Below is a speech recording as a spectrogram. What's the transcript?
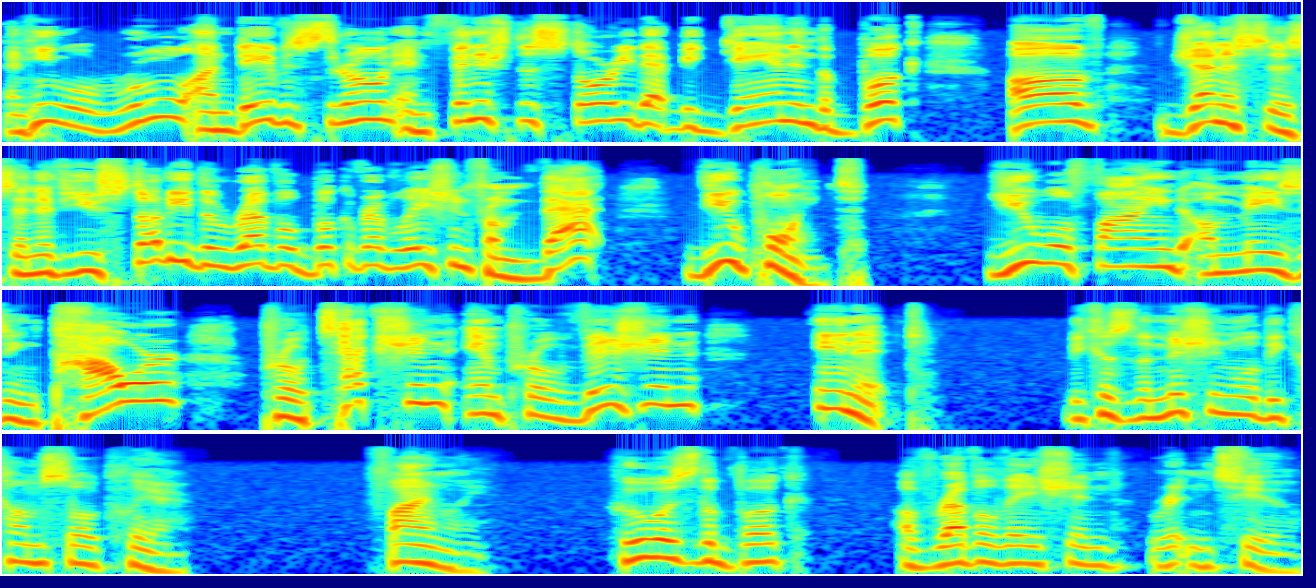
and he will rule on David's throne and finish the story that began in the book of Genesis. And if you study the Revel book of Revelation from that viewpoint, you will find amazing power, protection, and provision in it because the mission will become so clear. Finally, who was the book of Revelation written to?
